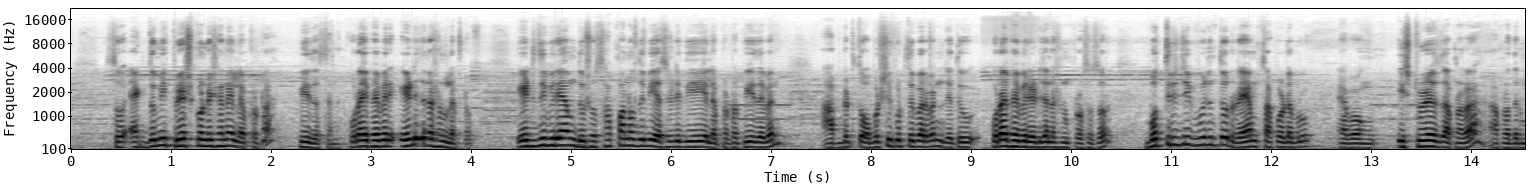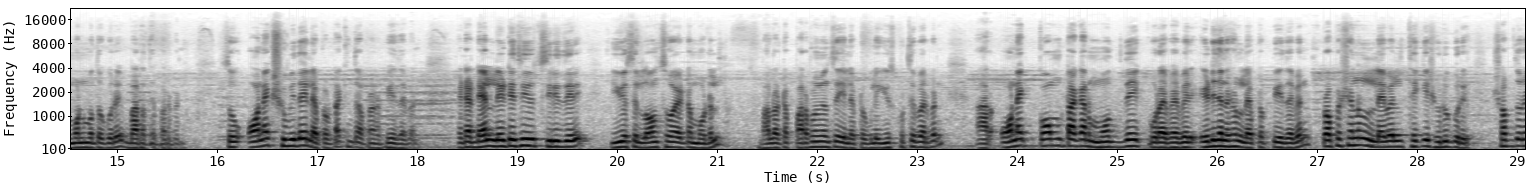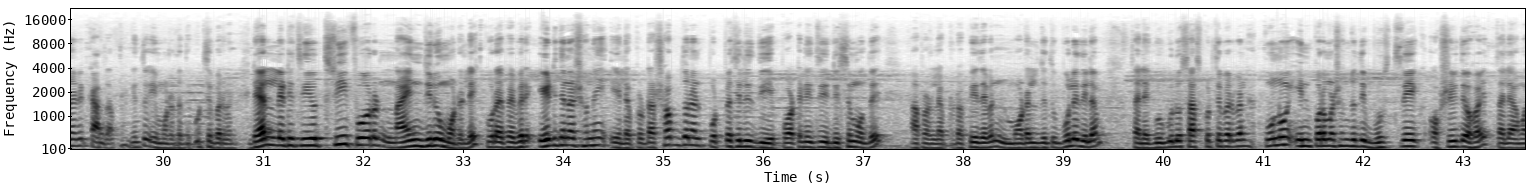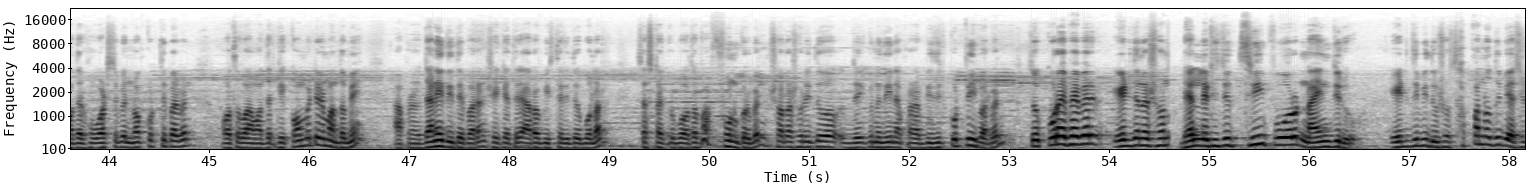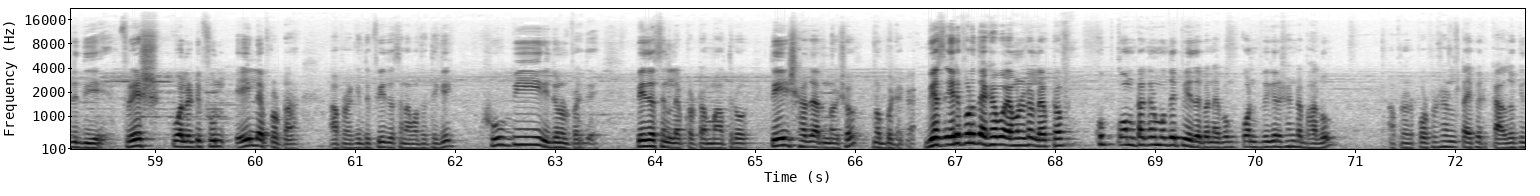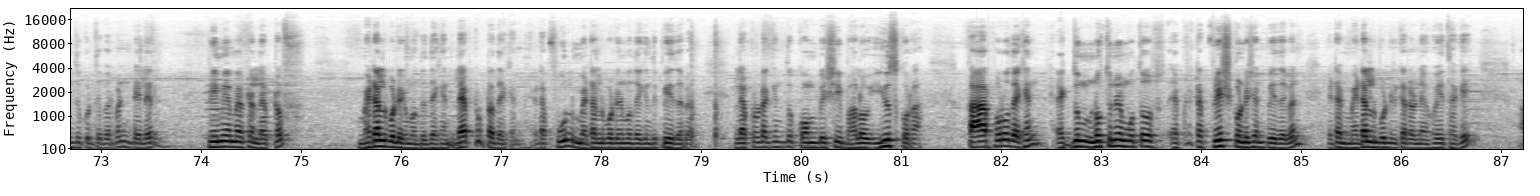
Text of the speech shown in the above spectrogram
সো একদমই ফ্রেশ কন্ডিশনে ল্যাপটপটা পেয়ে যাচ্ছেন। কোরাই ফাইভের eight generation laptop eight GB RAM দুশো ছাপ্পান্ন জিবি এসএডি দিয়ে ল্যাপটপটা পেয়ে যাবেন। আপডেট তো অবশ্যই করতে পারবেন, যেহেতু কোরাই ফাইভের এইট জেনারেশন প্রসেসর বত্রিশ জিবি পর্যন্ত র্যাম সাপোর্টেবল এবং স্টোরেজ আপনারা আপনাদের মন মতো করে বাড়াতে পারবেন। সো অনেক সুবিধাই ল্যাপটপটা কিন্তু আপনারা পেয়ে যাবেন। এটা ডেল লেটেসি সিরিজের ইউএসএ লঞ্চ হওয়া একটা মডেল ভালো একটা পারফরমেন্সে এই ল্যাপটপগুলো ইউজ করতে পারবেন। আর অনেক কম টাকার মধ্যে কোরাই ভাইভের এইট জেনারেশন ল্যাপটপ পেয়ে যাবেন। প্রফেশনাল লেভেল থেকে শুরু করে সব ধরনের কাজ আপনি কিন্তু এই মডেলটাতে করতে পারবেন। Dell Latitude three four nine zero মডেলে কোরাই ফাইভের এইট জেনারেশনে এই ল্যাপটপটা সব ধরনের পোর্ট ফেসিলিটি দিয়ে পটেন ইঞ্চি ডিসের মধ্যে আপনার ল্যাপটপটা পেয়ে যাবেন। মডেল যেহেতু বলে দিলাম, তাহলে গুগলও সার্চ করতে পারবেন। কোনো ইনফরমেশন যদি বুঝতে অসুবিধা হয়, তাহলে আমাদের হোয়াটসঅ্যাপে নক করতে পারবেন, অথবা আমাদেরকে কমেন্টের মাধ্যমে আপনারা জানিয়ে দিতে পারেন। সেক্ষেত্রে আরও বিস্তারিত বলার চেষ্টা করব, অথবা ফোন করবেন। সরাসরি তো যে কোনো দিন আপনারা ভিজিট করতেই পারবেন। তো কোরাই ফাইভের eight generation Dell Latitude three four nine zero eight GB দুশো ছাপ্পান্ন জিবি অ্যাসিডি দিয়ে ফ্রেশ কোয়ালিটিফুল এই ল্যাপটপটা আপনারা কিন্তু পেয়ে যাচ্ছেন আমাদের থেকে খুবই রিজনেবল প্রাইসে পেয়ে যাচ্ছেন ল্যাপটপটা মাত্র তেইশ হাজার নয়শো নব্বই টাকা। বেশ এরপরে দেখাবো এমন একটা ল্যাপটপ খুব কম টাকার মধ্যে পেয়ে যাবেন এবং কনফিগারেশনটা ভালো। আপনার প্রফেশনাল টাইপের কাজও কিন্তু করতে পারবেন ডেলের প্রিমিয়াম একটা ল্যাপটপ মেটাল বডির মধ্যে দেখেন ল্যাপটপটা দেখেন, এটা ফুল মেটাল বডির মধ্যে কিন্তু পেয়ে যাবেন। ল্যাপটপটা কিন্তু কম বেশি ভালো ইউজ করা। তারপরও দেখেন, একদম নতুনের মতো একটা ফ্রেশ কন্ডিশন পেয়ে যাবেন। এটা মেটাল বডির কারণে হয়ে থাকে।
